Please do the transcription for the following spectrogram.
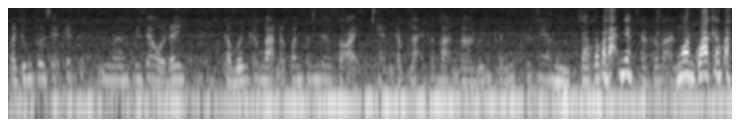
Và chúng tôi sẽ kết thúc ừ, video ở đây. Cảm ơn các bạn đã quan tâm theo dõi. Hẹn gặp lại các bạn vào những clip tiếp theo. Ừ, chào các bạn nhé. Chào các bạn. Ngon quá các bạn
